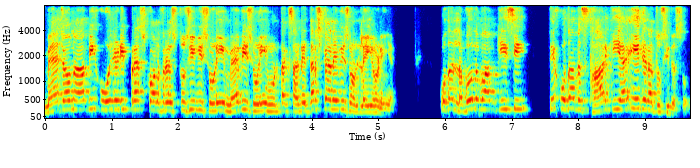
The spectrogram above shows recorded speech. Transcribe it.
ਮੈਂ ਚਾਹੁੰਦਾ ਵੀ ਉਹ ਜਿਹੜੀ ਪ੍ਰੈਸ ਕਾਨਫਰੰਸ ਤੁਸੀਂ ਵੀ ਸੁਣੀ, ਮੈਂ ਵੀ ਸੁਣੀ, ਹੁਣ ਤੱਕ ਸਾਡੇ ਦਰਸ਼ਕਾਂ ਨੇ ਵੀ ਸੁਣ ਲਈ ਹੋਣੀ ਹੈ ਉਹਦਾ ਲਬੋ ਲਬਾਬ ਕੀ ਸੀ ਤੇ ਉਹਦਾ ਵਿਸਥਾਰ ਕੀ ਹੈ ਇਹ ਜਰਾ ਤੁਸੀਂ ਦੱਸੋ।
